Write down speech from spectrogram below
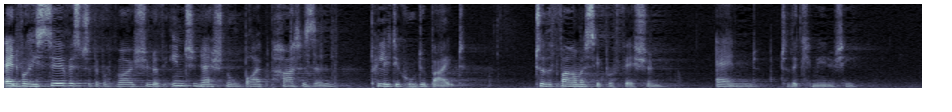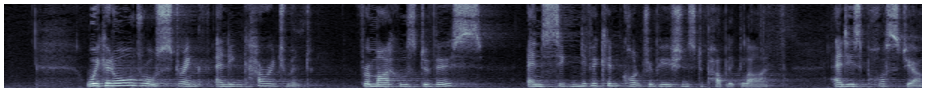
and for his service to the promotion of international bipartisan political debate, to the pharmacy profession and to the community. We can all draw strength and encouragement from Michael's diverse and significant contributions to public life and his posture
